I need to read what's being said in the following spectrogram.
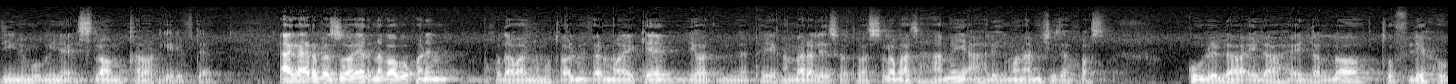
دین مبین اسلام قرار گرفته. اگر به ظاهر نگاه بکنیم خداوند متعال میفرمایه که یا پیغمبر علیه السلام از همه اهل ایمان همین چیز خواست. قول لا اله الا الله تفلحو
